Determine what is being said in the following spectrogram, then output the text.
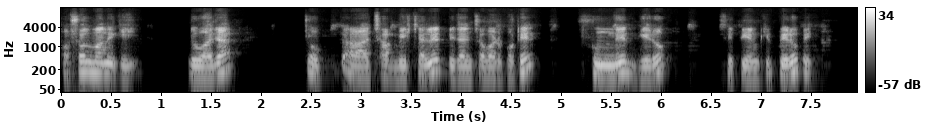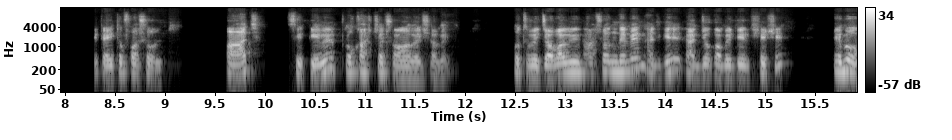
ফসল মানে কি? দু হাজার ছাব্বিশ সালের বিধানসভার ভোটে শূন্যের গেরো সিপিএম কি পেরোবে? এটাই তো ফসল। আজ সিপিএম এর প্রকাশ্য সমাবেশ হবে। প্রথমে জবাবি ভাষণ দেবেন আজকে রাজ্য কমিটির শেষে এবং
